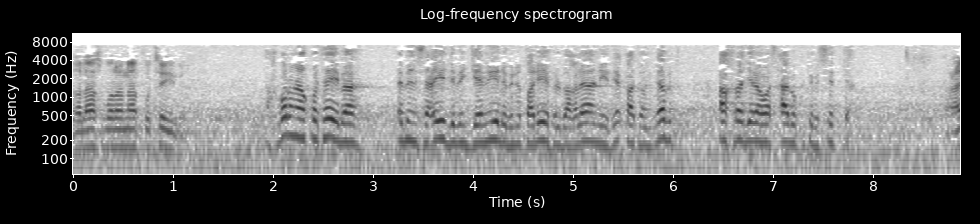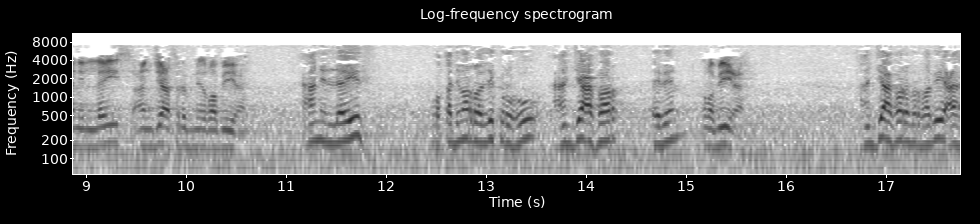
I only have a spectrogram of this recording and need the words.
قال أخبرنا قتيبة. أخبرنا قتيبة ابن سعيد بن جميل بن طريف البغلاني ثقة ثبت أخرج له أصحاب الكتب الستة. عن الليث عن جعفر بن ربيعة. عن الليث وقد مر ذكره عن جعفر ابن ربيعة. عن جعفر بن ربيعة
